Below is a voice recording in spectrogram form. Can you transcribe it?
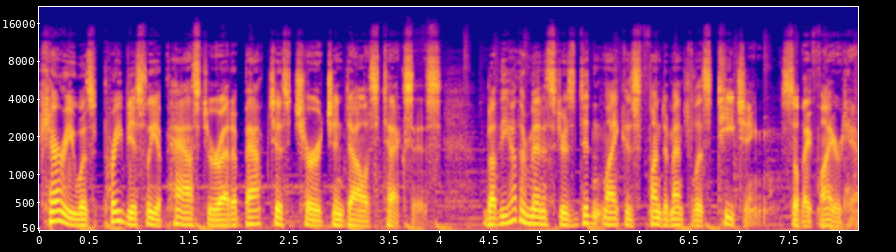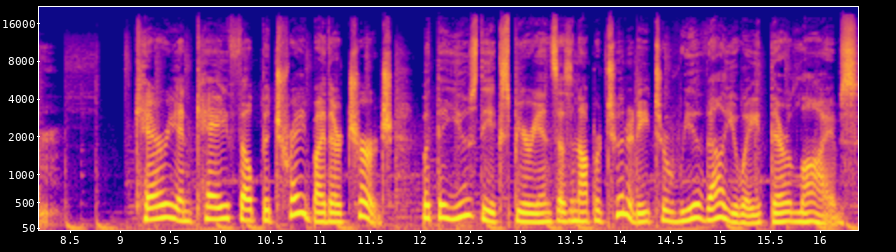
Kerry was previously a pastor at a Baptist church in Dallas, Texas, but the other ministers didn't like his fundamentalist teaching, so they fired him. Kerry and Kay felt betrayed by their church, but they used the experience as an opportunity to reevaluate their lives.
